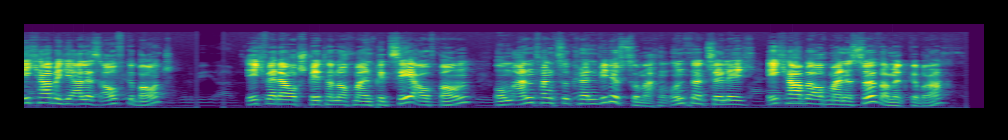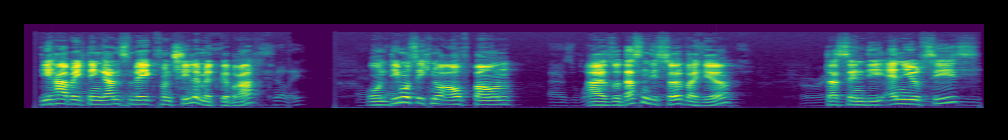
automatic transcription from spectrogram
Ich habe hier alles aufgebaut. Ich werde auch später noch meinen PC aufbauen, um anfangen zu können, Videos zu machen. Und natürlich, ich habe auch meine Server mitgebracht. Die habe ich den ganzen Weg von Chile mitgebracht. Und die muss ich nur aufbauen. Also das sind die Server hier. Das sind die NUCs.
